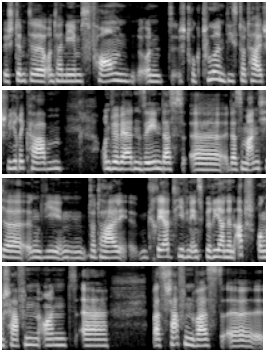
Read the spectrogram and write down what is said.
bestimmte Unternehmensformen und Strukturen, die es total schwierig haben. Und wir werden sehen, dass, äh, dass manche irgendwie einen total kreativen, inspirierenden Absprung schaffen und äh, was schaffen, was äh,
